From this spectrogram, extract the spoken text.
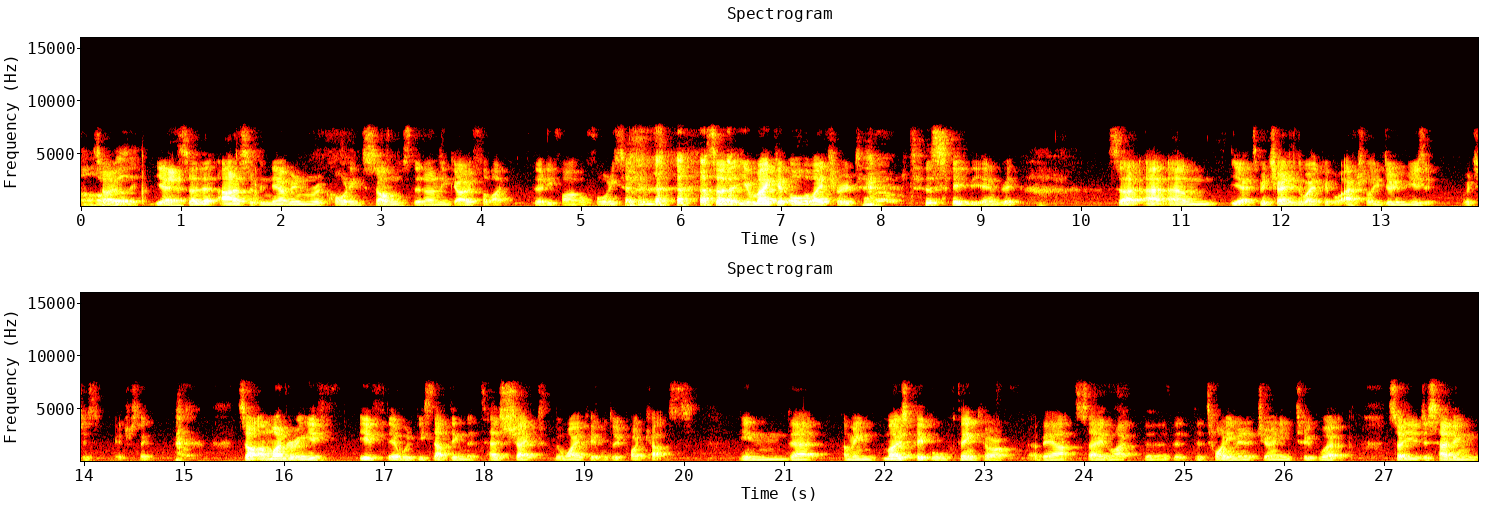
Oh, So- really? Yeah. Yeah. So the artists have been now been recording songs that only go for like 35 or 40 seconds. so that you make it all the way through to, to see the end bit. So uh, um, yeah, it's been changing the way people actually do music, which is interesting. so I'm wondering if if there would be something that has shaped the way people do podcasts. In that, I mean, most people think are about say like the, the, the 20 minute journey to work. So you're just having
